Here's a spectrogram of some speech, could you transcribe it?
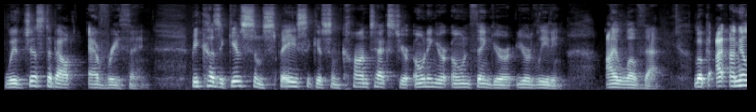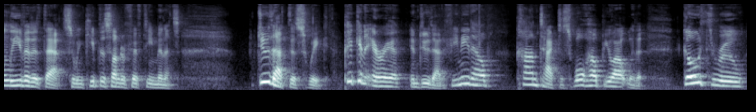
with just about everything because it gives some space, it gives some context. You're owning your own thing, you're, you're leading. I love that. Look, I, I'm going to leave it at that so we can keep this under 15 minutes. Do that this week. Pick an area and do that. If you need help, contact us. We'll help you out with it. Go through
